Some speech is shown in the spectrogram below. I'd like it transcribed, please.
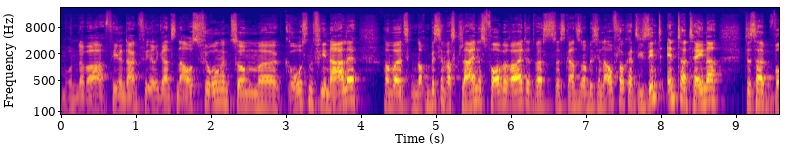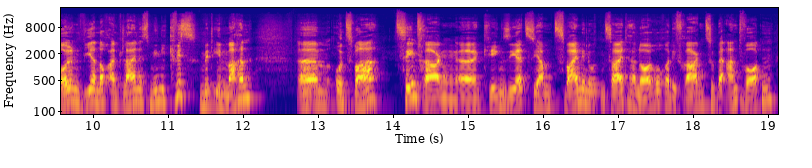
Wunderbar. Vielen Dank für Ihre ganzen Ausführungen. Zum äh, großen Finale haben wir jetzt noch ein bisschen was Kleines vorbereitet, was das Ganze noch ein bisschen auflockert. Sie sind Entertainer, deshalb wollen wir noch ein kleines Mini-Quiz mit Ihnen machen. Ähm, und zwar zehn Fragen äh, kriegen Sie jetzt. Sie haben zwei Minuten Zeit, Herr Neururer, die Fragen zu beantworten.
